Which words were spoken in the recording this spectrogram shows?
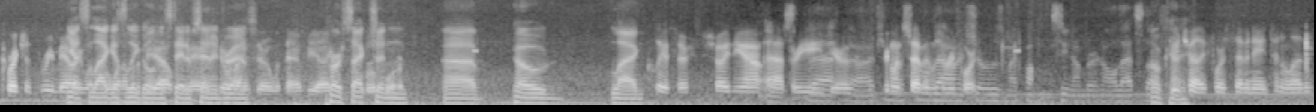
Correction 3, Mary. Yes, lag is legal in the state of San Andreas. With the FBI. Per section uh, code lag. Clear, sir. Showing you out at There's that, 30, uh, if you wanna 317 scroll with the report. It shows my policy number and all that stuff. Okay. Charlie 478, 1011.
